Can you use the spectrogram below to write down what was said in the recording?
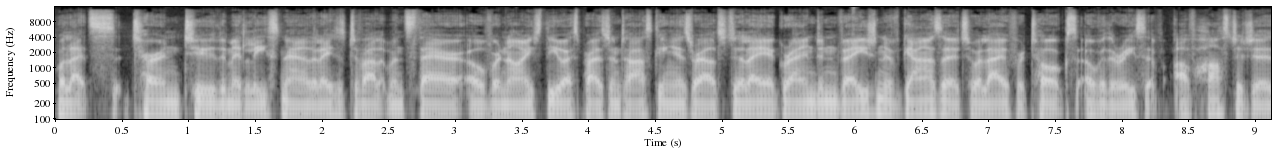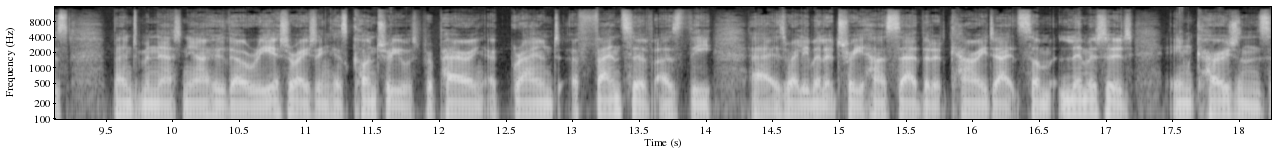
Well, let's turn to the Middle East now. The latest developments there overnight. The US president asking Israel to delay a ground invasion of Gaza to allow for talks over the release of, of hostages. Benjamin Netanyahu, though, reiterating his country was preparing a ground offensive as the uh, Israeli military has said that it carried out some limited incursions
